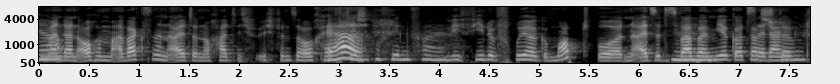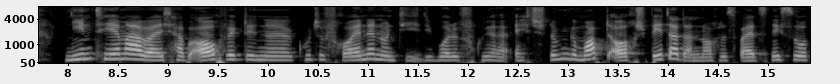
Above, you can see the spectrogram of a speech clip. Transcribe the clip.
die man dann auch im Erwachsenenalter noch hat. Ich, ich finde es auch heftig, Ja, auf jeden Fall. wie viele früher gemobbt wurden. Also das war bei Mhm, mir Gott sei Dank stimmt. nie ein Thema, aber ich habe auch wirklich eine gute Freundin und die, die wurde früher echt schlimm gemobbt, auch später dann noch. Das war jetzt nicht so,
